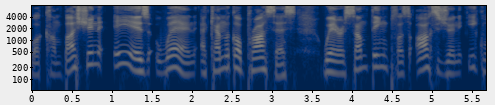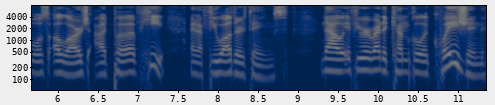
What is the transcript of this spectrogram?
Well, combustion is when a chemical process where something plus oxygen equals a large output of heat and a few other things. Now, if you were to write a chemical equation,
